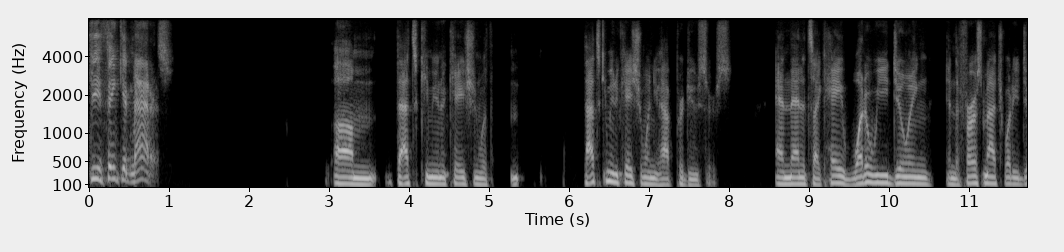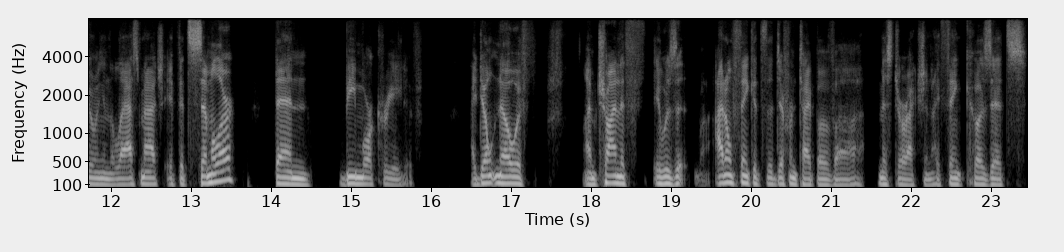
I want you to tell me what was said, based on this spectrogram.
Do you think it matters? Um, that's communication with that's communication when you have producers. And then it's like, hey, what are we doing in the first match? What are you doing in the last match? If it's similar, then be more creative. I don't know if I'm trying to, th- it was, I don't think it's a different type of uh, misdirection. I think because it's,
